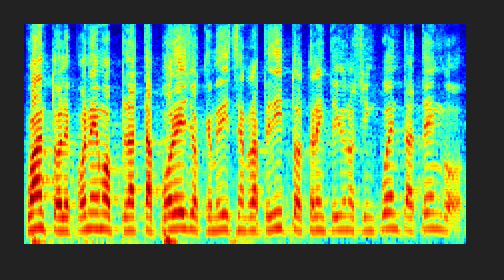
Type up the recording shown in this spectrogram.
¿Cuánto le ponemos plata por ellos? Que me dicen rapidito, 31.50 tengo,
